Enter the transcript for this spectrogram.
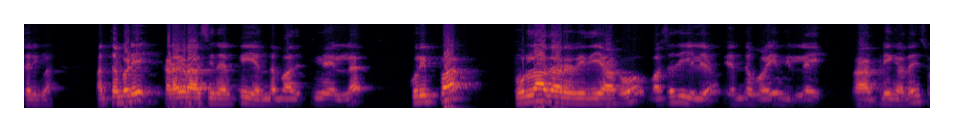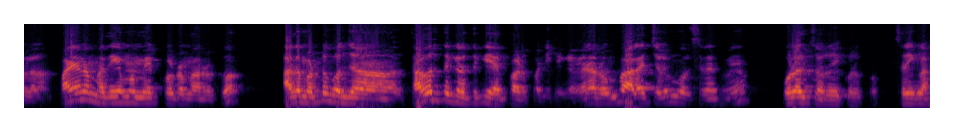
சரிங்களா? மற்றபடி கடகராசினருக்கு எந்த பாதிப்புமே இல்லை. குறிப்பா பொருளாதார ரீதியாகவோ வசதியிலேயோ எந்த குறையும் இல்லை. அப்படிங்கிறதை சொல்லலாம். பயணம் அதிகமா மேற்கொள்ற மாதிரி இருக்கும் அதை மட்டும் கொஞ்சம் தவிர்த்துக்கிறதுக்கு ஏற்பாடு பண்ணிக்கோங்க. ஏன்னா ரொம்ப அலைச்சலும் ஒரு சில சமயம் உடல் சோர்வை கொடுக்கும். சரிங்களா?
